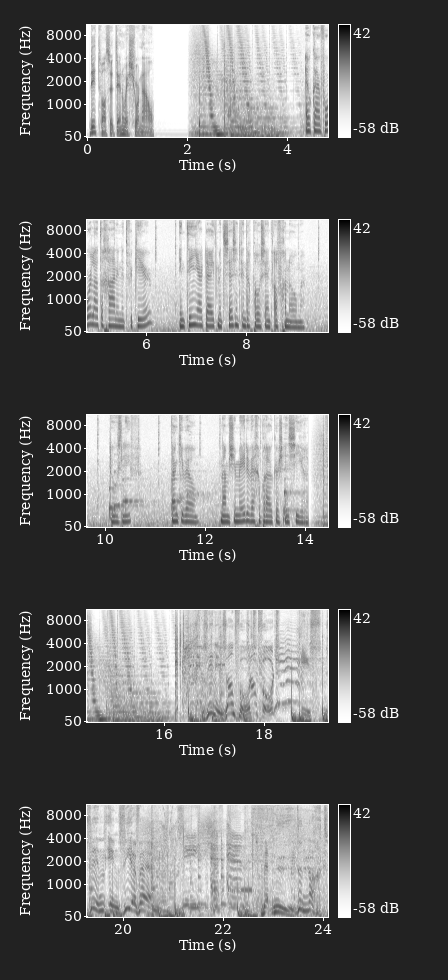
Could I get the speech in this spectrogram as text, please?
Dit was het NOS Journaal. Elkaar voor laten gaan in het verkeer... in 10 jaar tijd met 26% afgenomen. Doe eens lief. Dank je wel namens je medeweggebruikers en sieren. Zin in Zandvoort, Zandvoort is zin in ZFM. ZFM. Met nu de nacht.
